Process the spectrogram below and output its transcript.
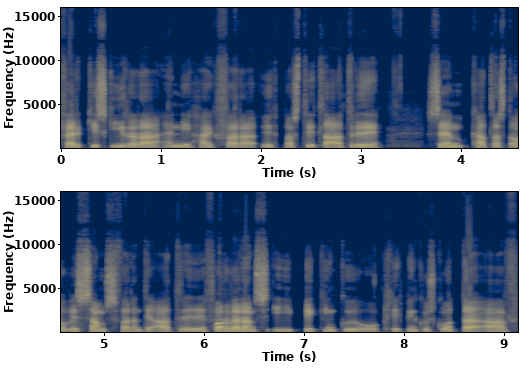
hverki skýrara en í hægfara uppastilla atriði sem kallast á við samsvarandi atriði forverans í byggingu og klippingu skota af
